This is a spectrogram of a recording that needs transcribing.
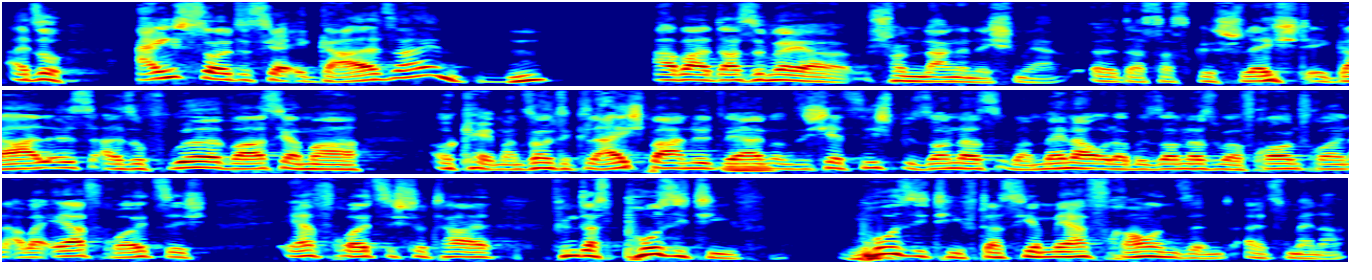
Also, eigentlich sollte es ja egal sein. Mhm. Aber da sind wir ja schon lange nicht mehr, äh, dass das Geschlecht egal ist. Also früher war es ja mal, okay, man sollte gleich behandelt werden Mhm. und sich jetzt nicht besonders über Männer oder besonders über Frauen freuen, aber er freut sich, er freut sich total, findet das positiv. Mhm. Positiv, dass hier mehr Frauen sind als Männer.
